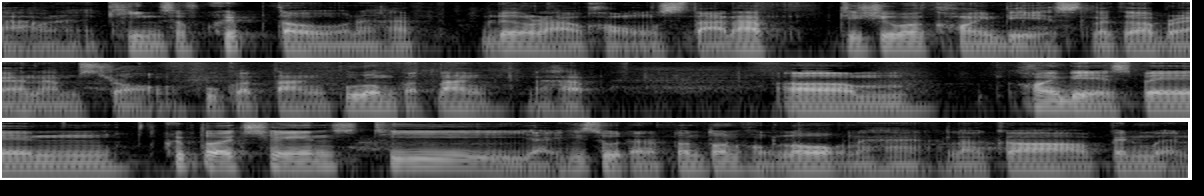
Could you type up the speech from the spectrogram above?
ยาวนะ Kings of Crypto นะครับเรื่องราวของสตาร์ทอัพที่ชื่อว่า Coinbase แล้วก็ Brian Armstrong ผู้ก่อตั้งผู้ร่วมก่อตั้งนะครับ คอยเบสเป็นคริปโตเอ็กชแนนที่ใหญ่ที่สุดอันดับต้น ๆ ของโลกนะฮะ แล้วก็เป็นเหมือน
